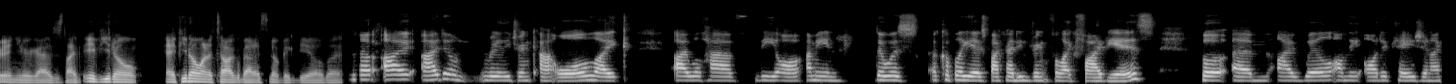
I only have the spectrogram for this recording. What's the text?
in your guys life if you don't if you don't want to talk about it it's no big deal but No, I I don't really drink at all. Like I will have the I mean, there was a couple of years back I didn't drink for like five years. But um I will on the odd occasion I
